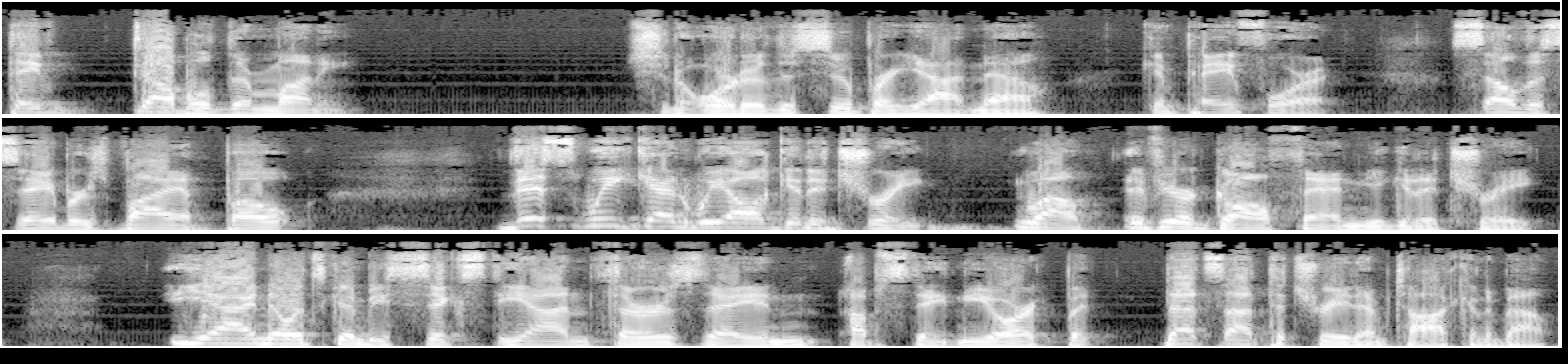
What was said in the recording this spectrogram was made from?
they've doubled their money. Should order the super yacht now. Can pay for it. Sell the Sabres, buy a boat. This weekend, we all get a treat. Well, if you're a golf fan, you get a treat. Yeah, I know it's going to be 60 on Thursday in upstate New York, but that's not the treat I'm talking about.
